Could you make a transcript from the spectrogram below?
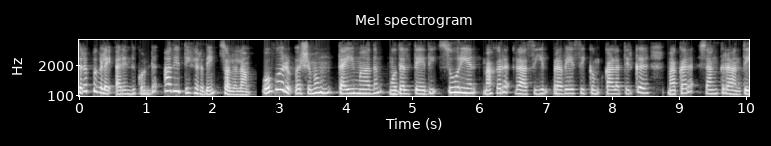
சிறப்புகளை அறிந்து கொண்டு ஆதித்ய ஹிருதயம் என்பதை சொல்லலாம். ஒவ்வொரு வருஷமும் தை மாதம் முதல் தேதி சூரியன் மகர ராசியில் பிரவேசிக்கும் காலத்திற்கு மகர சங்கராந்தி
